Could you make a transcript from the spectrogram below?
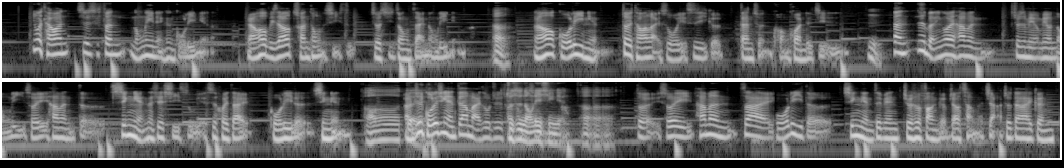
因为台湾就是分农历年跟国历年啊，然后比较传统的习俗就集中在农历年嘛。嗯，然后国历年对台湾来说也是一个单纯狂欢的节日，嗯，但日本因为他们就是没有没有农历，所以他们的新年那些习俗也是会在国历的新年，哦，就是国历新年对他们来说就是就是农历新新年，嗯嗯嗯，对，所以他们在国历的新年这边就是放一个比较长的假，就大概跟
